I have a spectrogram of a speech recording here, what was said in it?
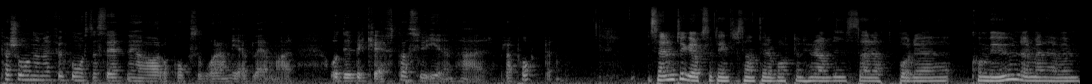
personer med funktionsnedsättningar har och också våra medlemmar. Och det bekräftas ju i den här rapporten. Sen tycker jag också att det är intressant i rapporten hur han visar att både kommuner men även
